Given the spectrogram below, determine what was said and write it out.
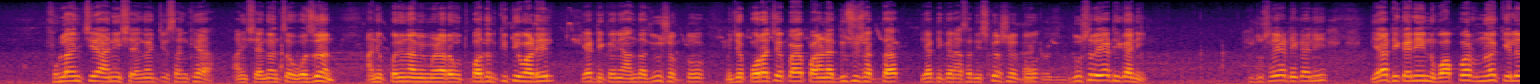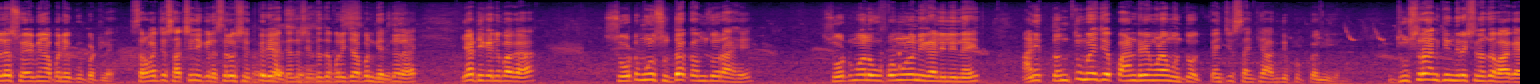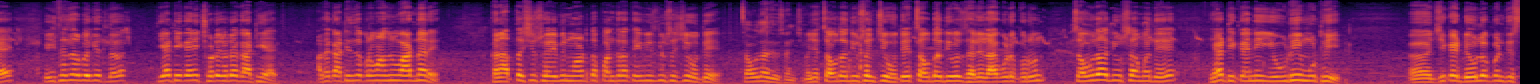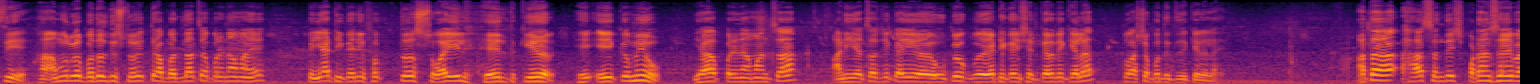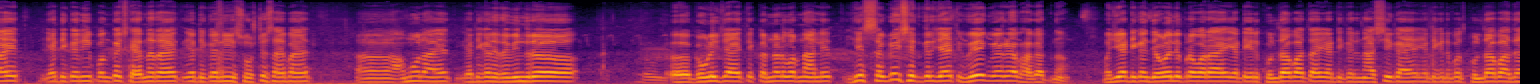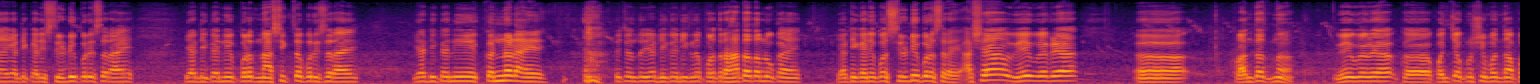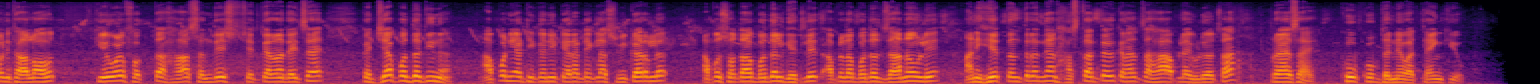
फुलांची आणि शेंगांची संख्या आणि शेंगांचं वजन आणि परिणामी मिळणारं उत्पादन किती वाढेल या ठिकाणी अंदाज येऊ शकतो. म्हणजे पोराचे पाय पाळण्यात दिसू शकतात या ठिकाणी असा निष्कर्ष येतो. दुसरं या ठिकाणी दुसऱ्या या ठिकाणी या ठिकाणी वापर न केलेलं सोयाबीन आपण एक उपटलं आहे सर्वांच्या साक्षीने केलं सर्व शेतकरी आहेत त्यांचा शेतकऱ्याचा परिचय आपण घेतलेला आहे. या ठिकाणी बघा सोटमूळ सुद्धा कमजोर आहे. सोटमुळं उपमुळं निघालेली नाहीत. आणि तंतुमय जे पांढरे मुळं म्हणतो त्यांची संख्या अगदी खूप कमी आहे. दुसरा आणखी निरीक्षणाचा भाग आहे. इथं जर बघितलं या ठिकाणी छोट्या छोट्या गाठी आहेत. आता गाठींचं प्रमाण अजून वाढणार आहे. कारण आत्ताशी सोयाबीन मला वाटतं पंधरा ते वीस दिवसाची होते. चौदा दिवसांची. म्हणजे चौदा दिवसांची होते. चौदा दिवस झाले लागवड करून चौदा दिवसामध्ये ह्या ठिकाणी एवढी मोठी जी काही डेव्हलपमेंट दिसते हा आमूलगर बदल दिसतोय. त्या बदलाचा परिणाम आहे की या ठिकाणी फक्त सॉईल हेल्थ केअर हे एकमेव ह्या परिणामांचा आणि याचा जे काही उपयोग या ठिकाणी शेतकऱ्याने केला तो अशा पद्धतीने केलेला आहे. आता हा संदेश पठाण साहेब आहेत या ठिकाणी पंकज खैरनार आहेत या ठिकाणी सोष्टे साहेब आहेत अमोल आहेत या ठिकाणी रवींद्र गवळी जे आहेत ते कन्नडवरनं आलेत हे सगळे शेतकरी जे आहेत वेगवेगळ्या भागातनं म्हणजे या ठिकाणी देवळाली प्रवार आहे या ठिकाणी खुलदाबाद आहे या ठिकाणी नाशिक आहे या ठिकाणी परत खुलदाबाद आहे या ठिकाणी शिर्डी परिसर आहे या ठिकाणी परत नाशिकचा परिसर आहे या ठिकाणी कन्नड आहे त्याच्यानंतर या ठिकाणी इकडं परत राहता तालुका आहे या ठिकाणी परत शिर्डी परिसर आहे अशा वेगवेगळ्या प्रांतातनं वेगवेगळ्या क- पंचकृषीमधनं आपण इथं आलो आहोत. केवळ फक्त हा संदेश शेतकऱ्यांना द्यायचा आहे का ज्या पद्धतीनं आपण या ठिकाणी टेराटेकला स्वीकारलं आपण स्वतः बदल घेतलेत आपल्याला बदल जाणवले आणि हे तंत्रज्ञान हस्तांतरित करायचा हा आपल्या व्हिडिओचा प्रयास आहे. खूप खूप धन्यवाद. थँक्यू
